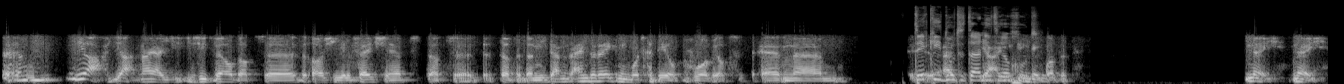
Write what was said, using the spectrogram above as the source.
Um, ja, ja, nou ja, je, je ziet wel dat, uh, dat als je hier een feestje hebt... Dat, uh, dat er dan niet aan het einde de rekening wordt gedeeld, bijvoorbeeld. En, um, Tikkie doet het daar ja, niet heel goed. Het... Nee, nee.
